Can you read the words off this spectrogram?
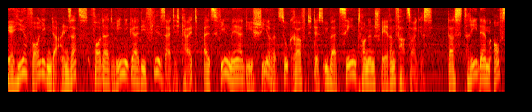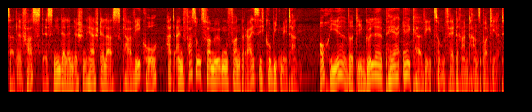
Der hier vorliegende Einsatz fordert weniger die Vielseitigkeit als vielmehr die schiere Zugkraft des über 10 Tonnen schweren Fahrzeuges. Das Tridem-Aufsattelfass des niederländischen Herstellers Kaweco hat ein Fassungsvermögen von 30 Kubikmetern. Auch hier wird die Gülle per LKW zum Feldrand transportiert.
